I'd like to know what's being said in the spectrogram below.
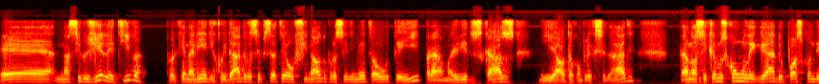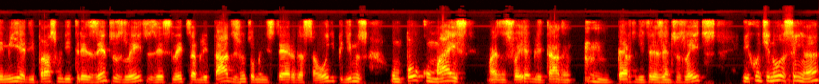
é, na cirurgia letiva, porque na linha de cuidado você precisa ter ao final do procedimento a UTI, para a maioria dos casos de alta complexidade. Tá? Nós ficamos com um legado pós-pandemia de próximo de 300 leitos, esses leitos habilitados junto ao Ministério da Saúde. Pedimos um pouco mais, mas nos foi habilitado perto de 300 leitos e continua assim, né?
